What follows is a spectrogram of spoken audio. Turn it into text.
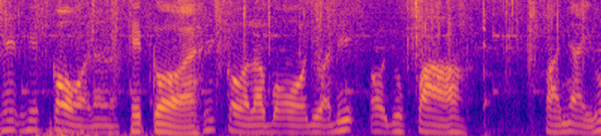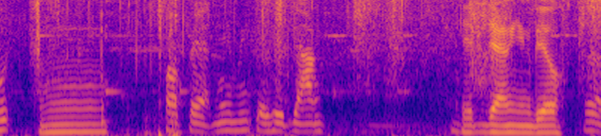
เห็ดเห็ดก่อนะเฮ็ดก่ออะเห็ดก่อเราบออยู่อันนี้ออกอยู่ป่าป่าใหญ่พุดอืมป่าแปดนี่มีแต่เห็ดยางเฮ็ดยางอย่างเดียว เออ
